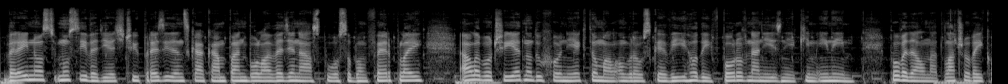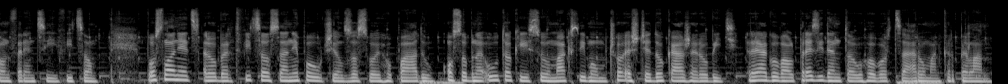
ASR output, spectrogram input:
Verejnosť musí vedieť, či prezidentská kampaň bola vedená spôsobom fair play, alebo či jednoducho niekto mal obrovské výhody v porovnaní s niekým iným, povedal na tlačovej konferencii Fico. Poslanec Robert Fico sa nepoučil zo svojho pádu. Osobné útoky sú maximum, čo ešte dokáže robiť. Reagoval prezidentov hovorca Roman Krpelan.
